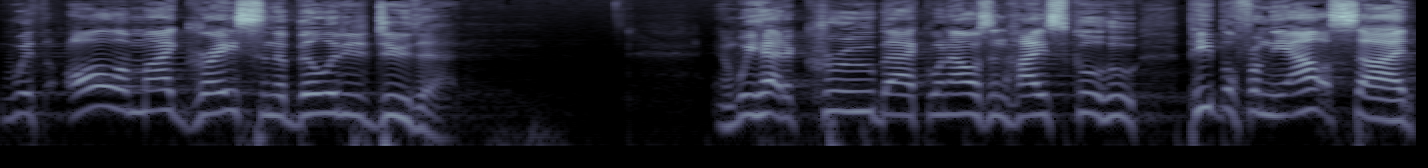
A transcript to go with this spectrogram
With all of my grace and ability to do that. And we had a crew back when I was in high school who people from the outside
